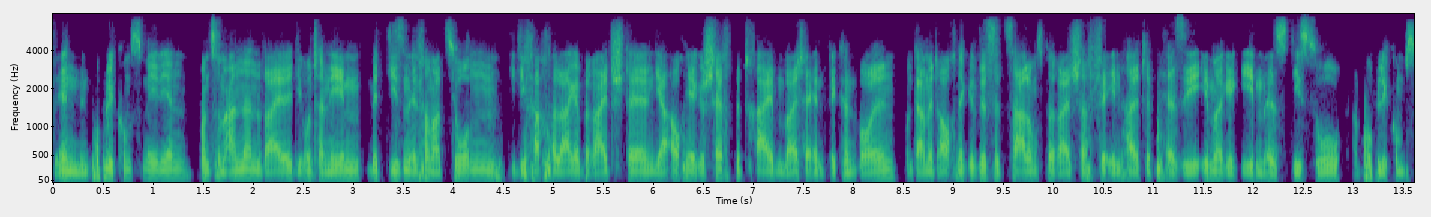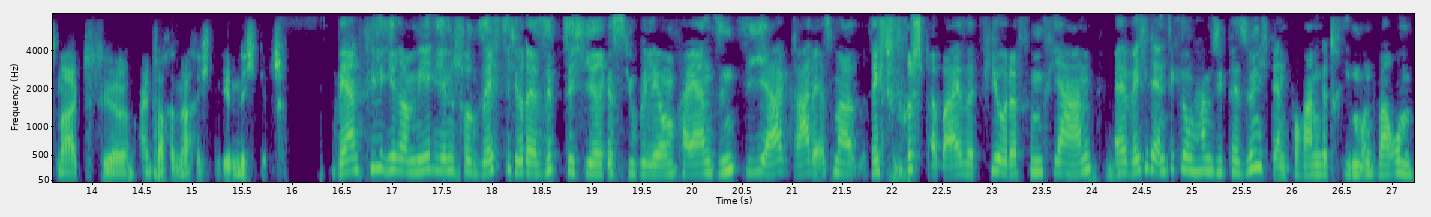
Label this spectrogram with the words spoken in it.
in den Publikumsmedien. Und zum anderen weil die Unternehmen mit diesen Informationen, die die Fachverlage bereitstellen, ja auch ihr Geschäft betreiben, weiterentwickeln wollen und damit auch eine gewisse Zahlungsbereitschaft für Inhalte per se immer gegeben ist, die es so am Publikumsmarkt für einfache Nachrichten eben nicht gibt. Während viele ihrer Medien schon 60 oder 70-jähriges Jubiläum feiern, sind sie ja gerade erstmal recht frisch dabei, seit vier oder fünf Jahren. Äh, welche der Entwicklungen haben Sie persönlich denn vorangetrieben und warum?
